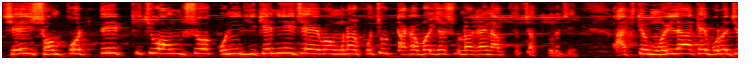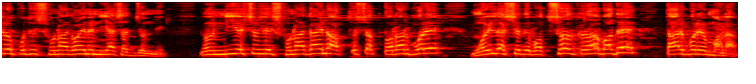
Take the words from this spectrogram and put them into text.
সেই সম্পত্তির কিছু অংশ উনি লিখে নিয়েছে এবং ওনার প্রচুর টাকা পয়সা সোনা গয়না আত্মসাৎ করেছে। আজকে মহিলাকে বলেছিল প্রচুর সোনা গয়না নিয়ে আসার জন্যে। এবং নিয়ে এসে সেই সোনা গয়না আত্মসাত করার পরে মহিলার সাথে বৎসরা বাঁধে, তারপরে মারার।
